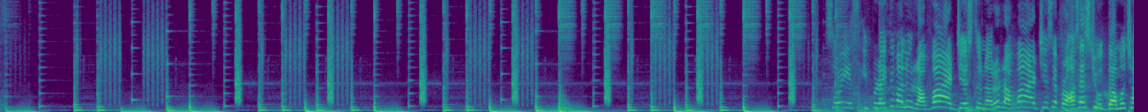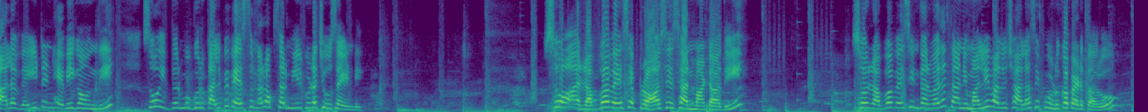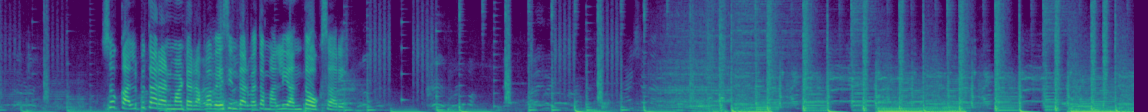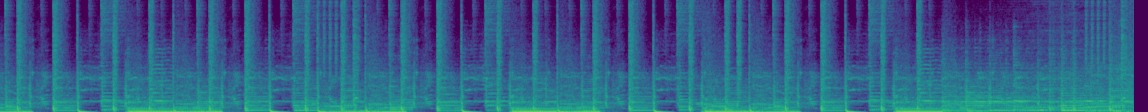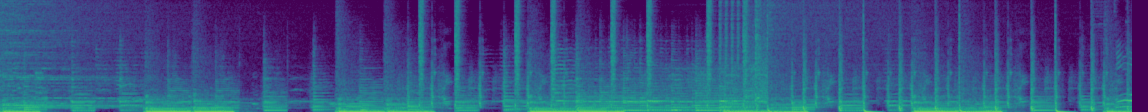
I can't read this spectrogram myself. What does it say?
ఇప్పుడైతే వాళ్ళు రవ్వ యాడ్ చేస్తున్నారు. రవ్వ యాడ్ చేసే ప్రాసెస్ చూద్దాము. చాలా వెయిట్ అండ్ హెవీగా ఉంది. సో ఇద్దరు ముగ్గురు కలిపి వేస్తున్నారు. ఒకసారి మీరు కూడా చూసేయండి. సో ఆ రవ్వ వేసే ప్రాసెస్ అనమాట అది. సో రవ్వ వేసిన తర్వాత దాన్ని మళ్ళీ వాళ్ళు చాలాసేపు ఉడకబెడతారు సో కలుపుతారు అనమాట రవ్వ వేసిన తర్వాత మళ్ళీ అంతా ఒకసారి.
